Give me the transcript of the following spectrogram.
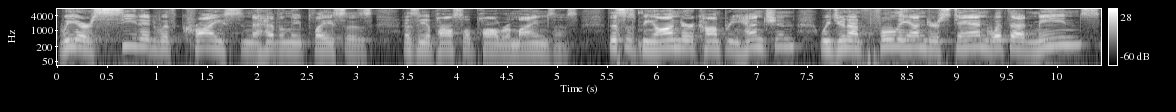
We are seated with Christ in the heavenly places, as the Apostle Paul reminds us. This is beyond our comprehension. We do not fully understand what that means.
